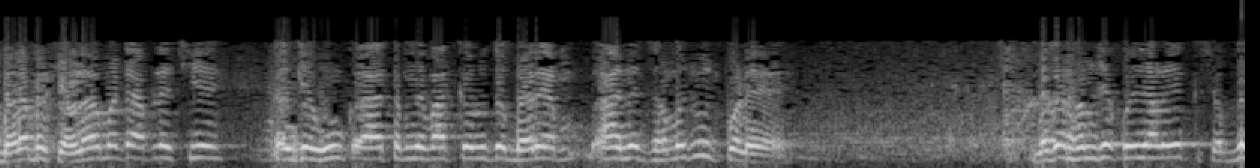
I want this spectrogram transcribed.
બરાબર કહેવડાવવા માટે આપણે છીએ? કારણ કે હું આ તમને વાત કરું તો મારે આને સમજવું જ પડે. વગર સમજે કોઈ દાડો એક શબ્દ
